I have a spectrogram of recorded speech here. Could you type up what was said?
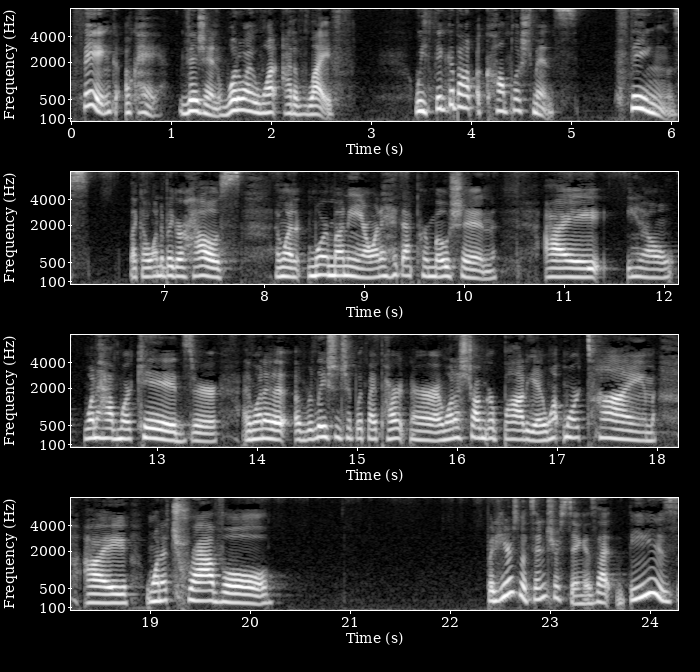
think, okay, vision, what do I want out of life? We think about accomplishments, things, like I want a bigger house, I want more money, I want to hit that promotion, I, you know, want to have more kids, or I want a, a relationship with my partner, I want a stronger body, I want more time, I want to travel. But here's what's interesting is that these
